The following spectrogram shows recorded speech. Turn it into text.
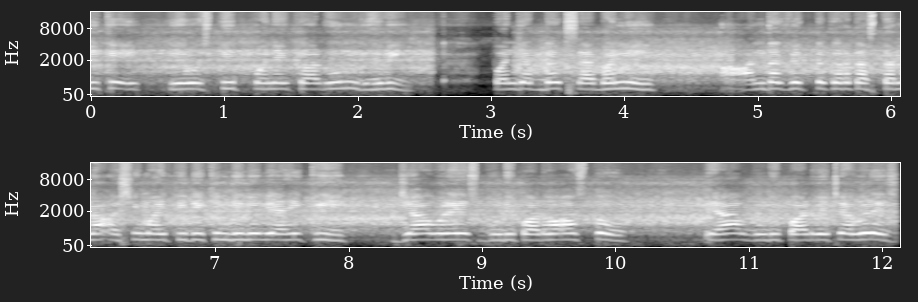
पिके व्यवस्थितपणे काढून घ्यावी. पंजाब डग साहेबांनी अंदाज व्यक्त करत असताना अशी माहिती देखील दिलेली आहे की ज्या वेळेस गुढीपाडवा असतो या गुढीपाडव्याच्या वेळेस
